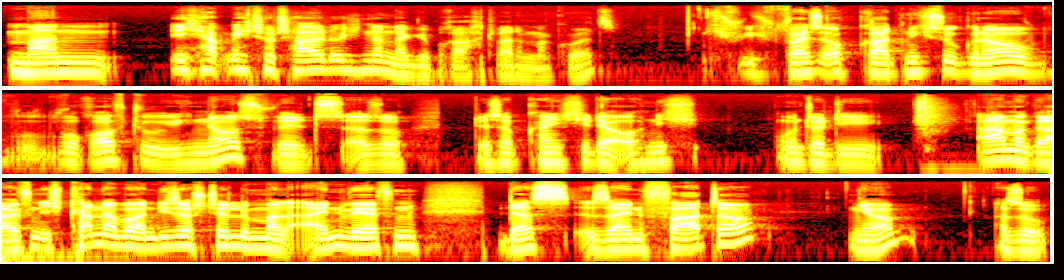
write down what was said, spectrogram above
man, ich habe mich total durcheinander gebracht. Warte mal kurz. Ich, ich weiß auch gerade nicht so genau, worauf du hinaus willst. Also deshalb kann ich dir da auch nicht unter die Arme greifen. Ich kann aber an dieser Stelle mal einwerfen, dass sein Vater, ja, also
